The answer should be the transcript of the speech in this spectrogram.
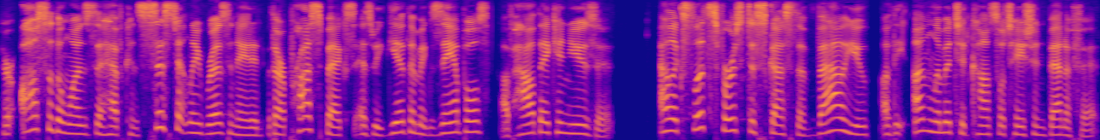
They're also the ones that have consistently resonated with our prospects as we give them examples of how they can use it. Alex, let's first discuss the value of the unlimited consultation benefit.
